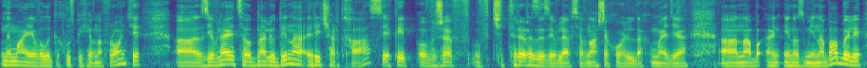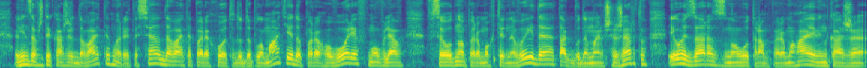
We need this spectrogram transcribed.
не має великих успіхів на фронті, з'являється одна людина, Річард Хас, який вже в чотири рази з'являвся в наших оглядах медіа на інозмі на Бабелі. Він завжди каже: давайте миритися, давайте переходити до дипломатії, до переговорів. Мовляв, все одно перемогти не вийде, так буде менше жертв. І ось зараз знову Трамп перемагає. Він каже:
